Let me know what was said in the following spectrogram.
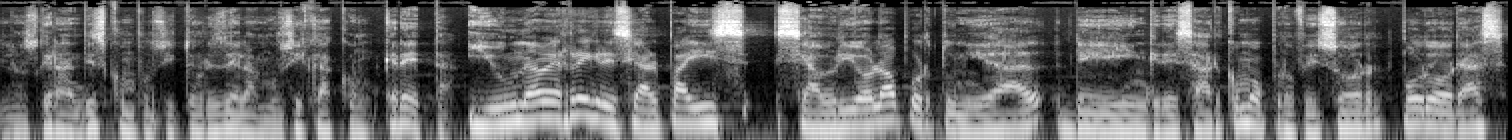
los grandes compositores de la música concreta. Y una vez regresé al país, se abrió la oportunidad de ingresar como profesor por horas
